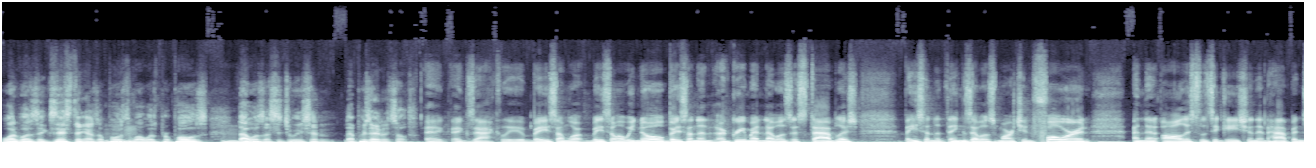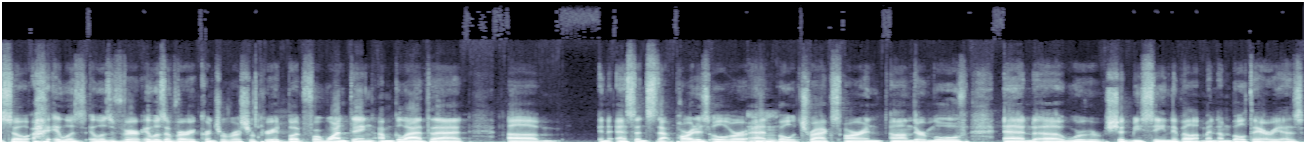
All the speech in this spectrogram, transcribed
what was existing as opposed to mm-hmm. what was proposed, that mm-hmm. was a situation that presented itself. Exactly. Based on what based on what we know, based on the agreement that was established, based on the things that was marching forward, and then all this litigation that happened. So it was it was very it was a very controversial period. But for one thing, I'm glad that um in essence that part is over and both tracks are in, on their move and uh, we should be seeing development on both areas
